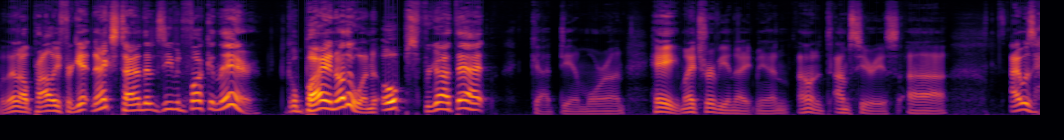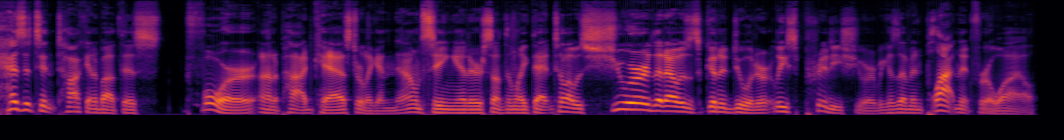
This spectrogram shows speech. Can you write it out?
But then I'll probably forget next time that it's even fucking there. Go buy another one. Oops, forgot that. Goddamn moron. Hey, my trivia night, man. I want to, I'm serious. Uh, I was hesitant talking about this before on a podcast or like announcing it or something like that until I was sure that I was going to do it, or at least pretty sure, because I've been plotting it for a while.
